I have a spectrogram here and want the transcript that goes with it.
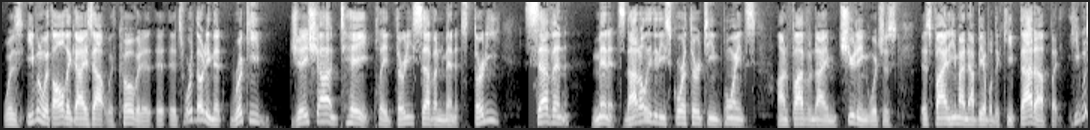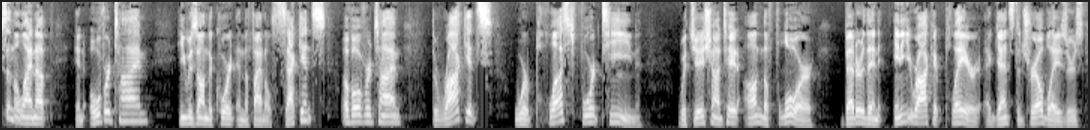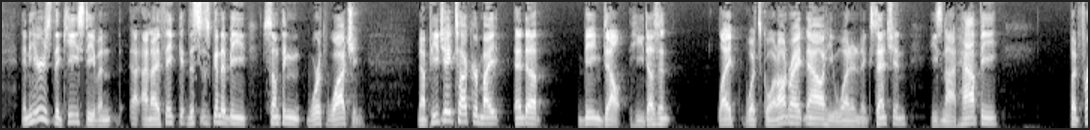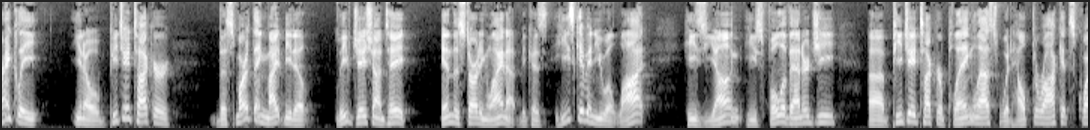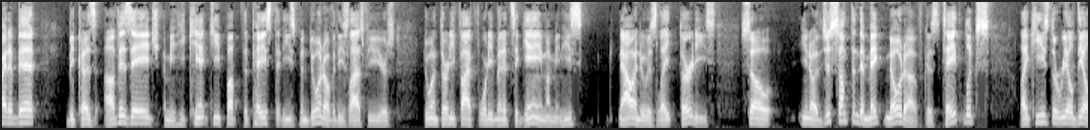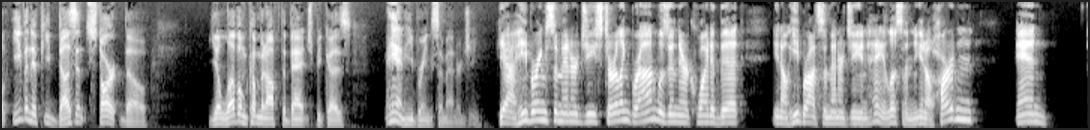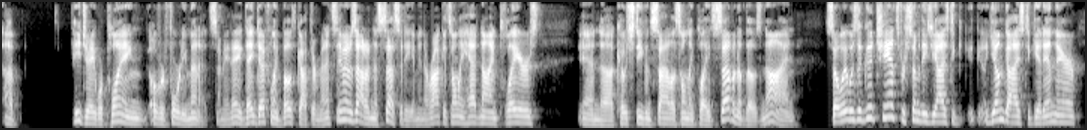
was even with all the guys out with COVID, it, it, it's worth noting that rookie Jae'Sean Tate played 37 minutes. 37 minutes. Not only did he score 13 points on five of nine shooting, which is is fine. He might not be able to keep that up, but he was in the lineup in overtime. He was on the court in the final seconds of overtime. The Rockets were plus 14 with Jae'Sean Tate on the floor, better than any Rocket player against the Trailblazers. And here's the key, Stephen, and I think this is going to be something worth watching. Now, PJ Tucker might end up being dealt. He doesn't like what's going on right now. He wanted an extension. He's not happy. But frankly, you know, PJ Tucker, the smart thing might be to leave Jae'Sean Tate in the starting lineup because he's given you a lot. He's young, he's full of energy. Uh, PJ Tucker playing less would help the Rockets quite a bit because of his age. I mean, he can't keep up the pace that he's been doing over these last few years, doing 35, 40 minutes a game. I mean, he's now into his late 30s. So, you know, just something to make note of because Tate looks like he's the real deal. Even if he doesn't start, though, you love him coming off the bench because, man, he brings some energy. Yeah, he brings some energy. Sterling Brown was in there quite a bit. You know, he brought some energy. And hey, listen, you know, Harden and uh, PJ were playing over 40 minutes. I mean, they they definitely both got their minutes. it was out of necessity. I mean, the Rockets only had nine players, and uh, Coach Stephen Silas only played seven of those nine. So it was a good chance for some of these guys to young guys to get in there,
